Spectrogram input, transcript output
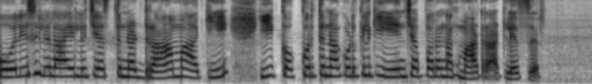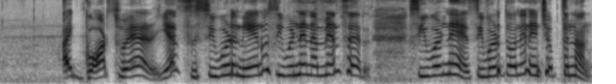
పోలీసులు లాయర్లు చేస్తున్న డ్రామాకి ఈ కక్కుర్తి నా కొడుకులకి ఏం చెప్పాలో నాకు మాట రావట్లేదు sir. I god swear as శివుడు నేను శివుడినే నమ్మాను సార్ శివుడినే శివుడితోనే నేను చెప్తున్నాను.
